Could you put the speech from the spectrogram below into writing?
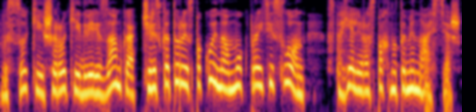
Высокие широкие двери замка, через которые спокойно мог пройти слон, стояли распахнутыми настежь.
